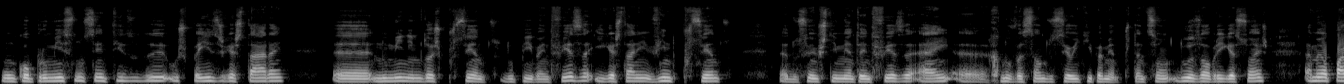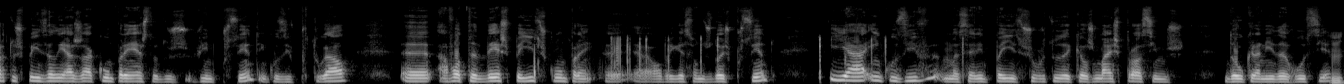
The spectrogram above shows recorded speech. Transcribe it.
um compromisso no sentido de os países gastarem uh, no mínimo 2% do PIB em defesa e gastarem 20% eh, do seu investimento em defesa em uh, renovação do seu equipamento. Portanto, são duas obrigações. A maior parte dos países, aliás, já cumprem esta dos 20%, inclusive Portugal. Uh, à volta de 10 países cumprem uh, a obrigação dos 2%. E há, inclusive, uma série de países, sobretudo aqueles mais próximos da Ucrânia e da Rússia, hum.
